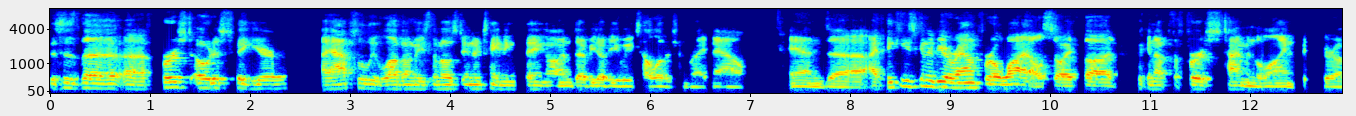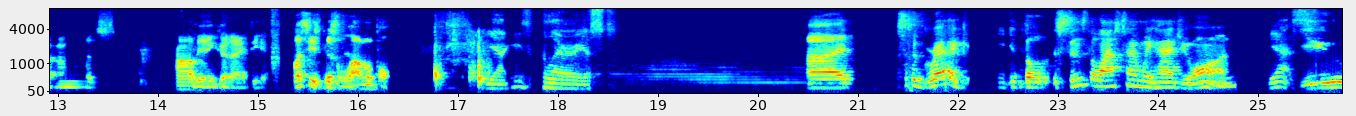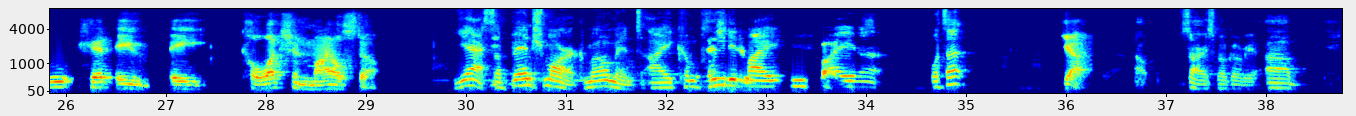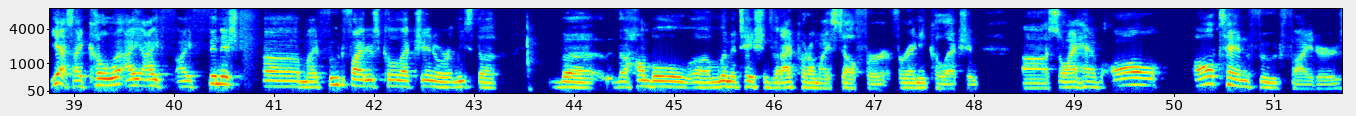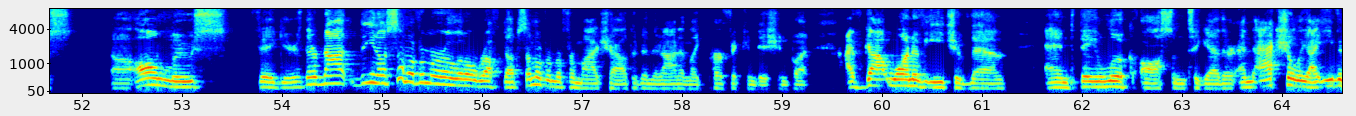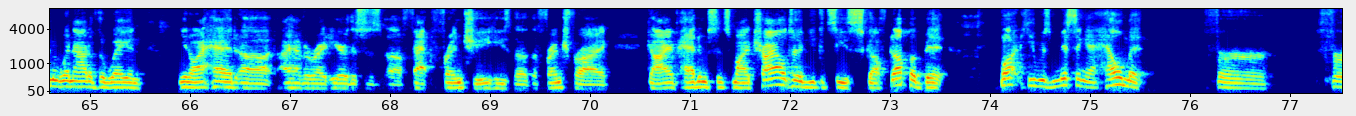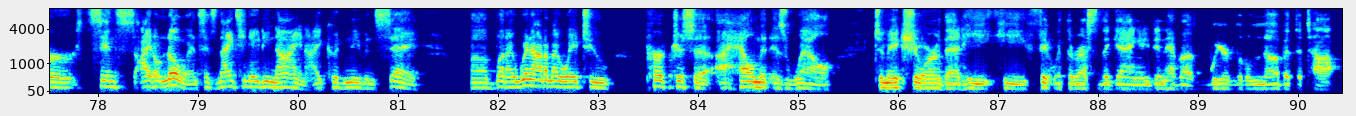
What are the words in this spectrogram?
This is the uh, first Otis figure. I absolutely love him. He's the most entertaining thing on WWE television right now. And uh, I think he's going to be around for a while. So I thought picking up the first time in the line figure of him was probably a good idea. Plus, he's just lovable. Yeah, he's hilarious. Uh, so, Greg, the, since the last time we had you on, Yes. you hit a, a collection milestone. yes, a benchmark moment. I completed my my uh, what's that? Yeah. Sorry, I spoke over you. Uh, yes, I, coll- I I I finished uh, my Food Fighters collection, or at least the the the humble uh, limitations that I put on myself for for any collection. Uh, so I have all all ten Food Fighters, uh, all loose figures. They're not, you know, some of them are a little roughed up. Some of them are from my childhood, and they're not in like perfect condition. But I've got one of each of them, and they look awesome together. And actually, I even went out of the way and you know, I had uh, I have it right here. This is uh, Fat Frenchie. He's the the French fry guy. I've had him since my childhood. You can see he's scuffed up a bit, but he was missing a helmet for for since I don't know when since 1989. I couldn't even say, uh, but I went out of my way to purchase a, a helmet as well to make sure that he he fit with the rest of the gang and he didn't have a weird little nub at the top.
